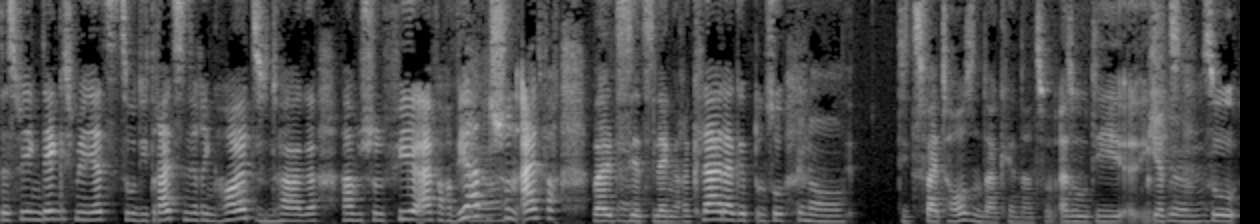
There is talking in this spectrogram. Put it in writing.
deswegen denke ich mir jetzt, so die 13-Jährigen heutzutage haben schon viel einfacher. Wir hatten es schon einfach, weil es jetzt längere Kleider gibt und so. Genau. Die 2000er Kinder, also die äh, jetzt Schlimm. so,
